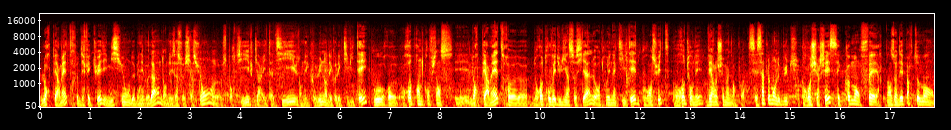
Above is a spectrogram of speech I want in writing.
leur permettre d'effectuer des missions de bénévolat dans des associations euh, sportives, caritatives, dans des communes, dans des collectivités, pour euh, reprendre confiance et leur permettre euh, de retrouver du lien social, de retrouver une activité, pour ensuite retourner vers le chemin de l'emploi. C'est simplement le but recherché, c'est comment faire dans un département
